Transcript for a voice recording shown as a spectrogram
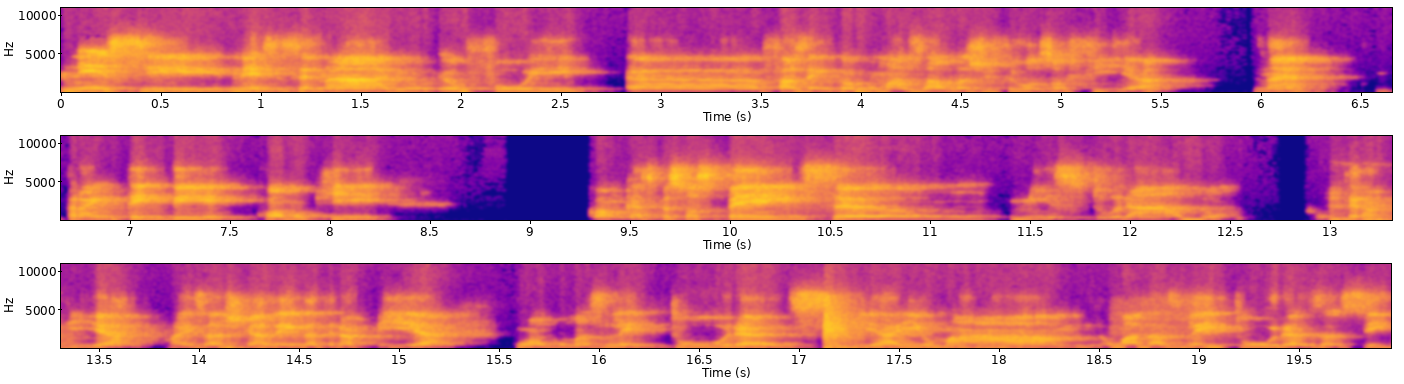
Nesse, nesse cenário, eu fui uh, fazendo algumas aulas de filosofia, né? Para entender como que, como que as pessoas pensam, misturado com uhum. terapia, mas acho que além da terapia, com algumas leituras. E aí uma, uma das leituras assim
